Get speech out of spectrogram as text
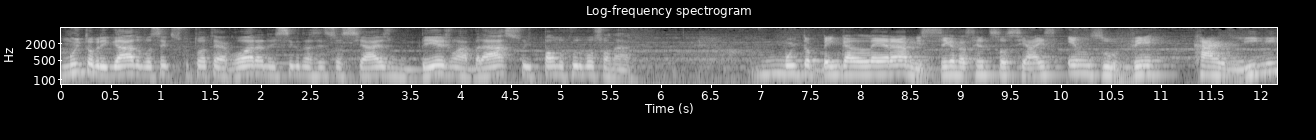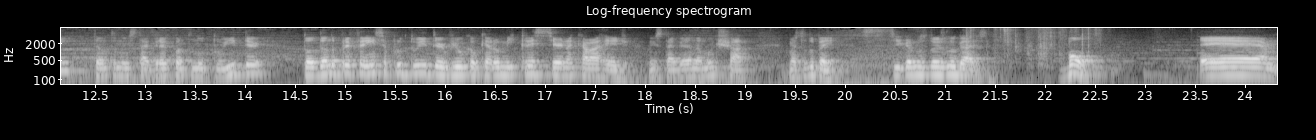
Muito obrigado, você que escutou até agora. Nos siga nas redes sociais. Um beijo, um abraço e pau no cu do Bolsonaro. Muito bem, galera. Me siga nas redes sociais Enzo V Carlini, tanto no Instagram quanto no Twitter. Tô dando preferência pro Twitter, viu? Que eu quero me crescer naquela rede. O Instagram é muito chato, mas tudo bem. Siga nos dois lugares. Bom, é,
